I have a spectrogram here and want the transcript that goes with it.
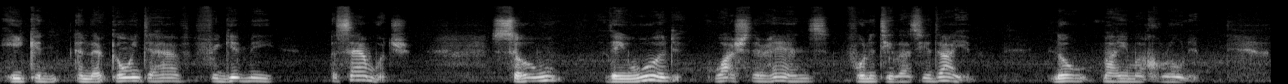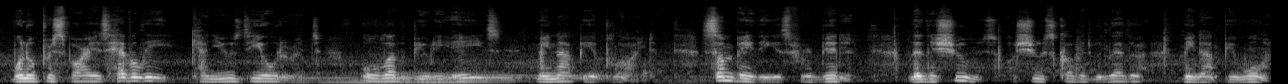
he can, and they're going to have, forgive me, a sandwich. So they would wash their hands for Yadayim. No Mayim Achronim. One who perspires heavily can use deodorant. All other beauty aids may not be applied. Sunbathing is forbidden. Leather shoes or shoes covered with leather may not be worn.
